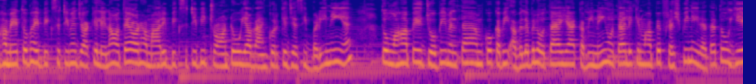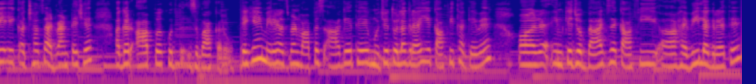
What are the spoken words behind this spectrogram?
हमें तो भाई बिग सिटी में जाके लेना होता है और हमारी बिग सिटी भी टोरंटो या वैंकूवर के जैसी बड़ी नहीं है। तो वहाँ पे जो भी मिलता है, हमको कभी अवेलेबल होता है या कभी नहीं होता है, लेकिन वहाँ पे फ्रेश भी नहीं रहता तो ये एक अच्छा सा एडवांटेज है, अगर आप खुद ज़बा करो। देखिए, मेरे हस्बैंड वापस आ गए थे, मुझे तो लग रहा है ये काफ़ी थके हुए और इनके जो बैग्स है काफ़ी हैवी लग रहे थे।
